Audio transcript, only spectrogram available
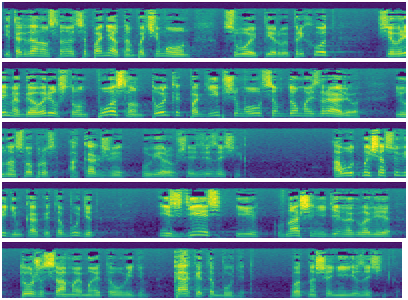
И тогда нам становится понятно, почему он в свой первый приход все время говорил, что он послан только к погибшим овцам дома Израилева. И у нас вопрос, а как же уверовавшие из язычников? А вот мы сейчас увидим, как это будет. И здесь, и в нашей недельной главе то же самое мы это увидим. Как это будет в отношении язычников.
